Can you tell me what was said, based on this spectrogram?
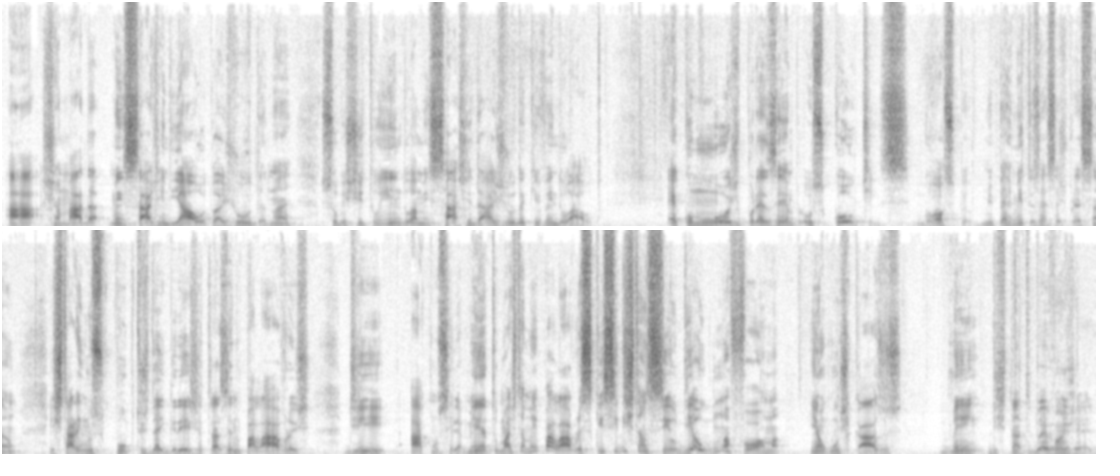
a chamada mensagem de autoajuda, não é? substituindo a mensagem da ajuda que vem do alto. É comum hoje, por exemplo, os coaches gospel, me permite usar essa expressão, estarem nos púlpitos da igreja trazendo palavras de aconselhamento, mas também palavras que se distanciam de alguma forma, em alguns casos, bem distante do evangelho.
